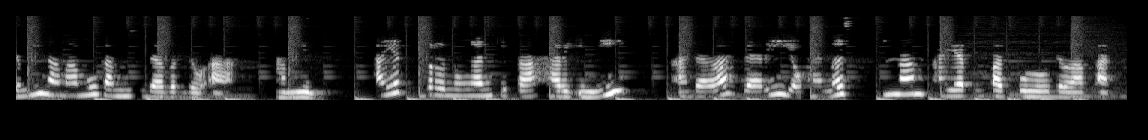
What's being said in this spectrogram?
demi namamu kami sudah berdoa. Amin. Ayat perenungan kita hari ini adalah dari Yohanes 6 ayat 48.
